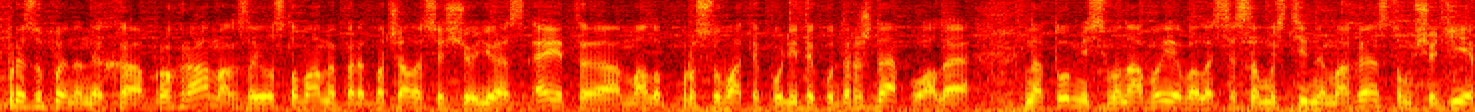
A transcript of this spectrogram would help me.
в призупинених програмах. За його словами, передбачалося, що USAID мало б просувати політику держдепу, але натомість вона виявилася самостійним агентством, що діє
